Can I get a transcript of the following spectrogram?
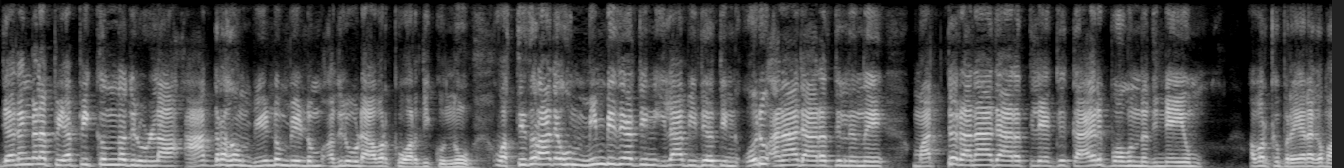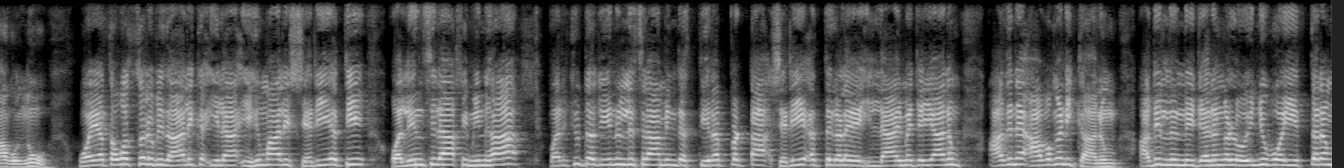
ജനങ്ങളെ പിഴപ്പിക്കുന്നതിലുള്ള ആഗ്രഹം വീണ്ടും വീണ്ടും അതിലൂടെ അവർക്ക് വർദ്ധിക്കുന്നു. വസ്തിദ്രാജവും മിൻ ബിദയത്തിൻ ഇലാ ഒരു അനാചാരത്തിൽ നിന്ന് മറ്റൊരനാചാരത്തിലേക്ക് കയറിപ്പോകുന്നതിന്റെയും അവർക്ക് പ്രേരകമാകുന്നു. വയതവസ്സലു ബിദാലിക ഇല ഇഹ്മാലി ശരീഅത്തി വലിൻസിലാഹി മിൻഹ. പരിശുദ്ധ ദീനുൽ ഇസ്ലാമിന്റെ സ്ഥിരപ്പെട്ട ശരീഅത്തുകളെ ഇല്ലായ്മ ചെയ്യാനും അതിനെ അവഗണിക്കാനും അതിൽ നിന്ന് ജനങ്ങൾ ഒഴിഞ്ഞുപോയി ഇത്തരം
